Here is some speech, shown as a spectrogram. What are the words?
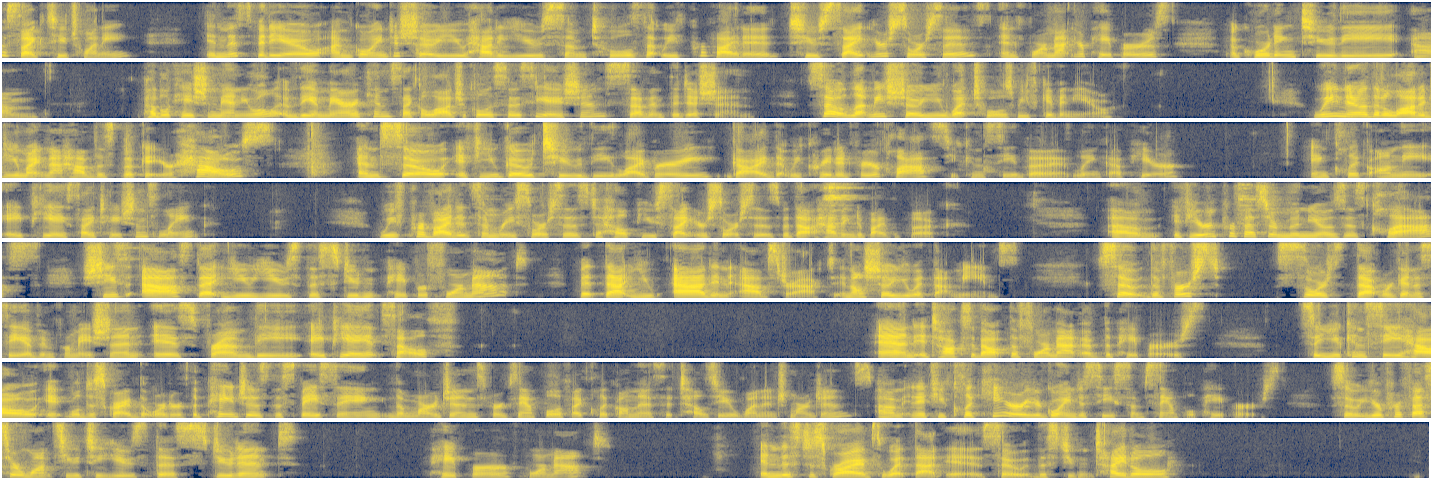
Hello Psych 220. In this video, I'm going to show you how to use some tools that we've provided to cite your sources and format your papers according to the um, publication manual of the American Psychological Association 7th edition. So let me show you what tools we've given you. We know that a lot of you might not have this book at your house, and so if you go to the library guide that we created for your class, you can see the link up here, and click on the APA Citations link. We've provided some resources to help you cite your sources without having to buy the book. Um, if you're in Professor Munoz's class, she's asked that you use the student paper format, but that you add an abstract, and I'll show you what that means. So the first source that we're going to see of information is from the APA itself. And it talks about the format of the papers. So you can see how it will describe the order of the pages, the spacing, the margins. For example, if I click on this, it tells you one inch margins. Um, and if you click here, you're going to see some sample papers. So your professor wants you to use the student paper format. And this describes what that is. So the student title,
